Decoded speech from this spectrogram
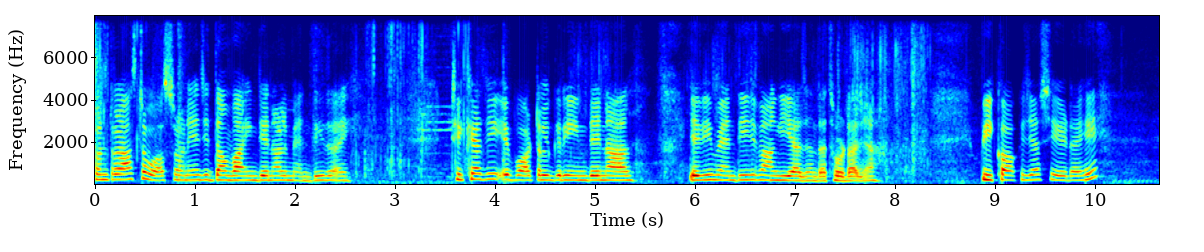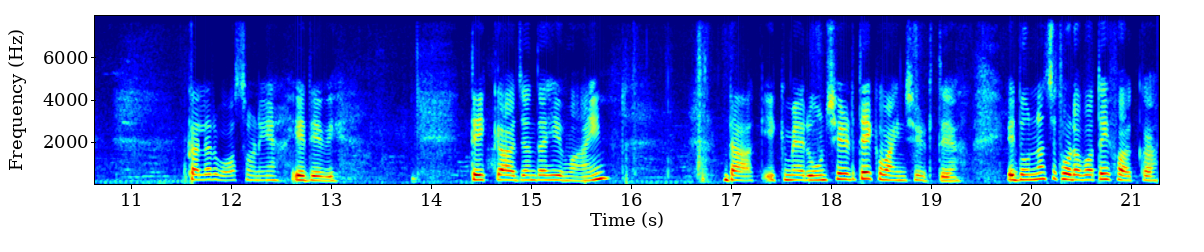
ਕੰਟਰਾਸਟ ਬਹੁਤ ਸੋਹਣੇ ਆ, ਜਿੱਦਾਂ ਵਾਈਨ ਦੇ ਨਾਲ ਮਹਿੰਦੀ ਦਾ ਹੈ ਠੀਕ ਹੈ ਜੀ, ਇਹ ਬੋਟਲ ਗ੍ਰੀਨ ਦੇ ਨਾਲ, ਇਹ ਵੀ ਮਹਿੰਦੀ ਵਾਂਗ ਹੀ ਆ ਜਾਂਦਾ ਥੋੜਾ ਜਿਹਾ। ਪੀਕਾਕ ਜਿਹਾ ਸ਼ੇਡ ਹੈ ਇਹ। ਕਲਰ ਬਹੁਤ ਸੋਹਣੇ ਆ, ਇਹਦੇ ਵੀ। ਤੇ ਇੱਕ ਆ ਜਾਂਦਾ ਇਹ ਵਾਈਨ ਡਾਰਕ ਇੱਕ ਮੈਰੂਨ ਸ਼ੇਡ ਤੇ ਇੱਕ ਵਾਈਨ ਸ਼ੇਡ ਤੇ ਆ। ਇਹ ਦੋਨਾਂ 'ਚ ਥੋੜਾ ਬਹੁਤਾ ਹੀ ਫ਼ਰਕ ਆ।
